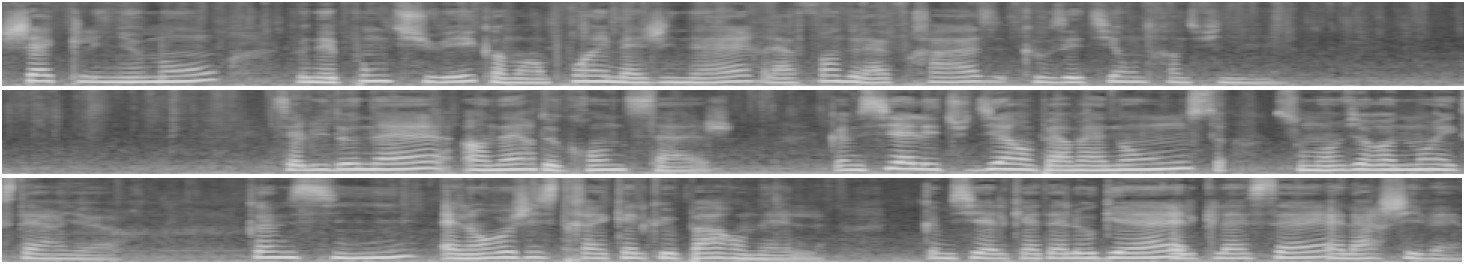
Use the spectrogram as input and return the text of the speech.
Chaque clignement venait ponctuer comme un point imaginaire la fin de la phrase que vous étiez en train de finir. Ça lui donnait un air de grande sage, comme si elle étudiait en permanence son environnement extérieur, comme si elle enregistrait quelque part en elle, comme si elle cataloguait, elle classait, elle archivait.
